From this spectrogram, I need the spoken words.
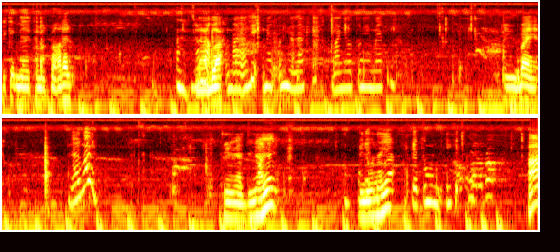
Ikit may kamat pa ka rin. Sila dua. Mali, may itong lalaki. Manyo ito may met. Yung babae. Laman! Sila dinaya. Pinunaya. Ikit mo, ikit ko. Ha?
